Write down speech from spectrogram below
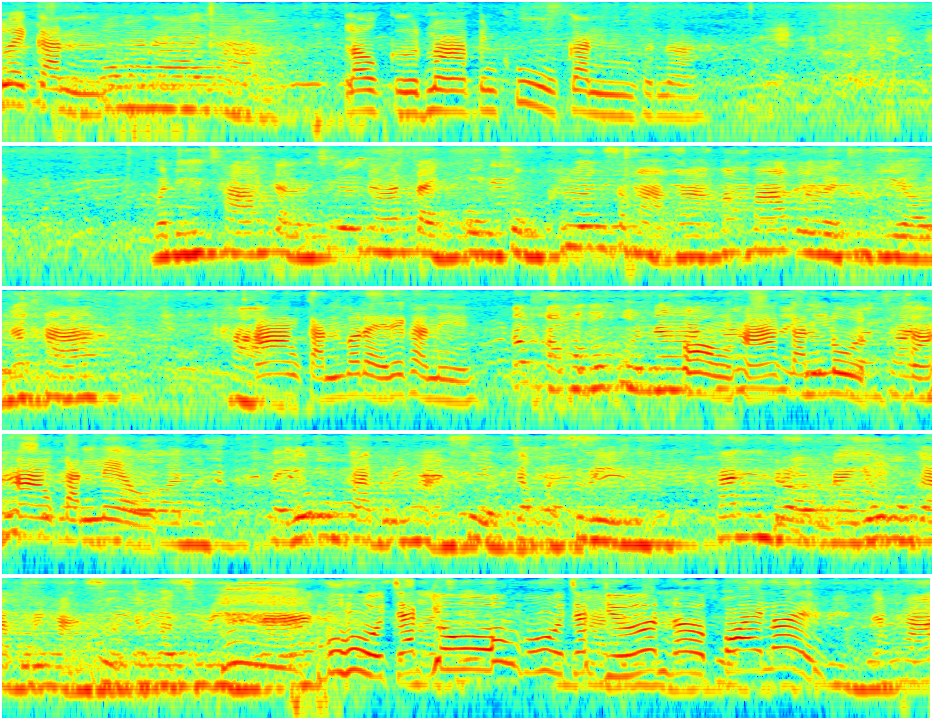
ด้วยกัน ก็ว่าได้ค่ะ เราเกิดมาเป็นคู่กันคุณว่า วันนี้ช้างแต่ละเชือกนะคะแต่งองค์ทรงเครื่องสง่างามมาก ๆ เลยทีเดียวนะคะ ค่ะห่างกันบ่ได้เลยค่ะนี่ ต้องขอขอบพระคุณนะคะห้องหากันโหลดหาห่างกันแล้ว นายกองค์การบริหารส่วนจังหวัดสุรินทร์ท่านรองนายกองค์การบริหารส่วนจังหวัดสุรินทร์และโอ้โหจักอยู่โอ้โหจักยืนเออปล่อยเลยสุรินทร์นะคะ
